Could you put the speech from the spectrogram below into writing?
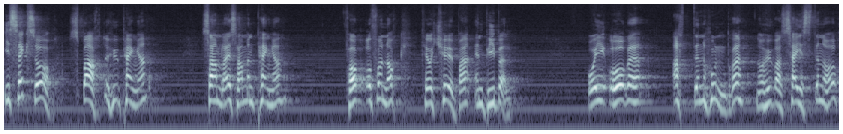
I seks år sparte hun penger, samla sammen penger, for å få nok til å kjøpe en bibel. Og i året 1800, når hun var 16 år,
